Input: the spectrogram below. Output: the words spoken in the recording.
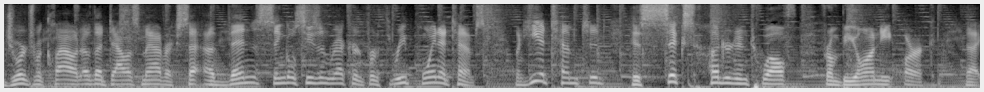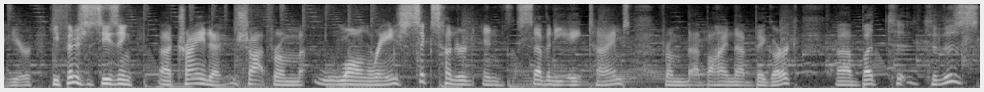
George McCloud of the Dallas Mavericks set a then single season record for three point attempts when he attempted his 612th from beyond the arc that year. He finished the season uh, trying to shot from long range 678 times from behind that big arc. Uh, but to, to this,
